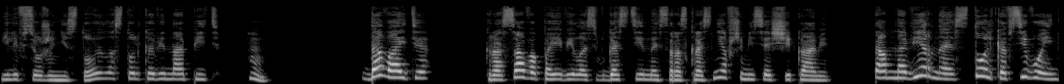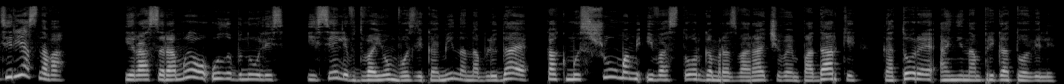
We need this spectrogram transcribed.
Или все же не стоило столько вина пить? Хм». «Давайте!» Красава появилась в гостиной с раскрасневшимися щеками. «Там, наверное, столько всего интересного!» И раз и Ромео улыбнулись и сели вдвоем возле камина, наблюдая, как мы с шумом и восторгом разворачиваем подарки, которые они нам приготовили.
